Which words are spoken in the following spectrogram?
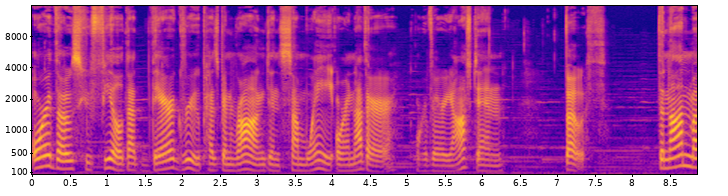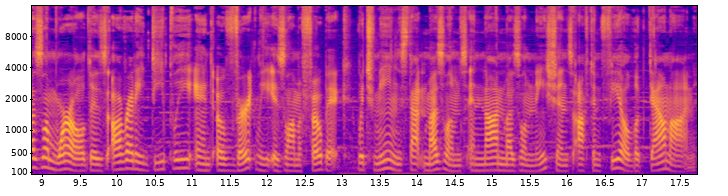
or those who feel that their group has been wronged in some way or another, or very often, both. The non Muslim world is already deeply and overtly Islamophobic, which means that Muslims in non Muslim nations often feel looked down on,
